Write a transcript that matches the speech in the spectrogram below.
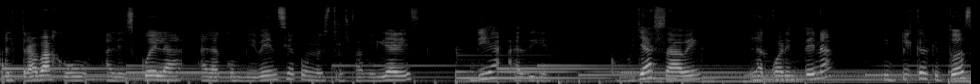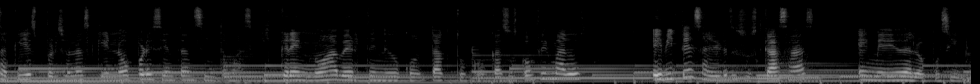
al trabajo, a la escuela, a la convivencia con nuestros familiares día a día. Como ya saben, la cuarentena implica que todas aquellas personas que no presentan síntomas y creen no haber tenido contacto con casos confirmados, eviten salir de sus casas en medida de lo posible.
